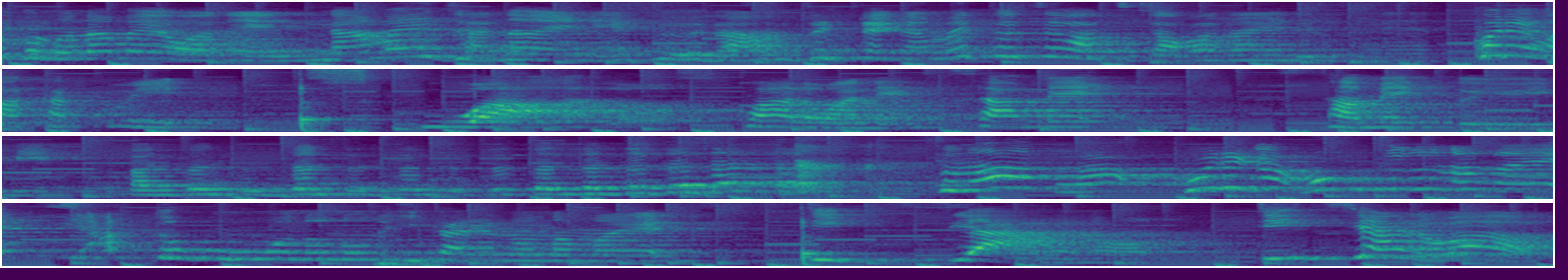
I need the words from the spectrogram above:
部この名前はね名前じゃないね普段。絶対名前としては使わないですね。これはかっこいい。スクワロスクワロはねサメ。サメという意味。その後はこれが本当の名前やっと本物のイタリアの名前ティッツィアーノティッツィアーノは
